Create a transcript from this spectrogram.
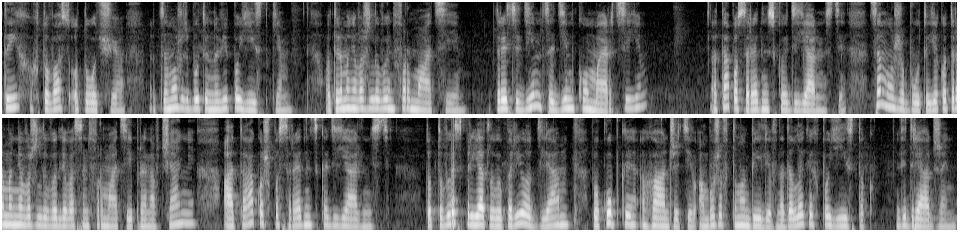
тих, хто вас оточує. Це можуть бути нові поїздки, отримання важливої інформації. Третій дім це дім комерції та посередницької діяльності. Це може бути як отримання важливої для вас інформації при навчанні, а також посередницька діяльність. Тобто ви сприятливий період для покупки гаджетів або ж автомобілів, недалеких поїздок, відряджень,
